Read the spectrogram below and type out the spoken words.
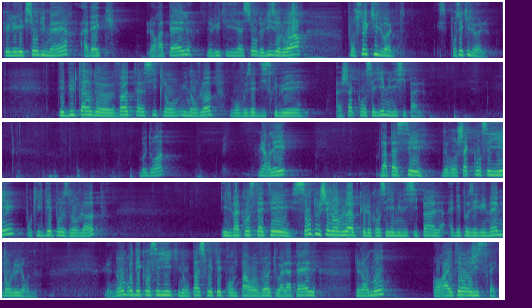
que l'élection du maire, avec le rappel de l'utilisation de l'isoloir pour ceux qui le veulent. Pour ceux qui le veulent. Des bulletins de vote ainsi qu'une enveloppe vont vous être distribués à chaque conseiller municipal. Baudouin Merlet va passer devant chaque conseiller pour qu'il dépose l'enveloppe. Il va constater, sans toucher l'enveloppe, que le conseiller municipal a déposé lui-même dans l'urne. Le nombre des conseillers qui n'ont pas souhaité prendre part au vote ou à l'appel de leur nom aura été enregistré.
